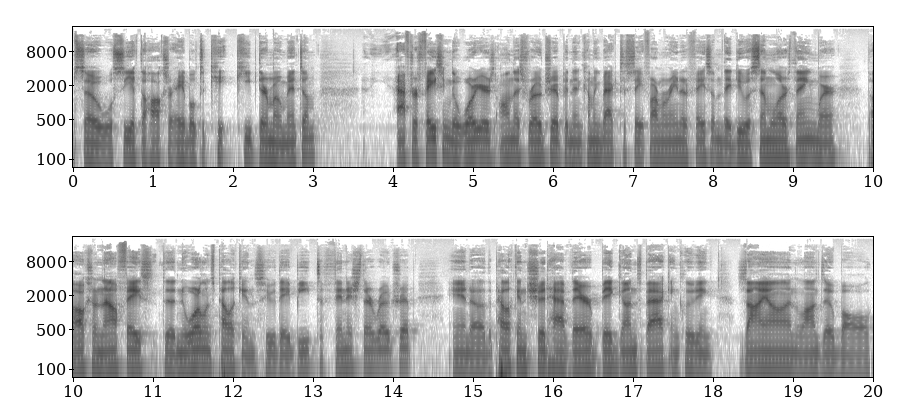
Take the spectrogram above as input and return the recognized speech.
So we'll see if the Hawks are able to keep their momentum after facing the Warriors on this road trip and then coming back to State Farm Arena to face them, they do a similar thing where the Hawks are now face the New Orleans Pelicans, who they beat to finish their road trip. And uh, the Pelicans should have their big guns back, including Zion, Lonzo Ball,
